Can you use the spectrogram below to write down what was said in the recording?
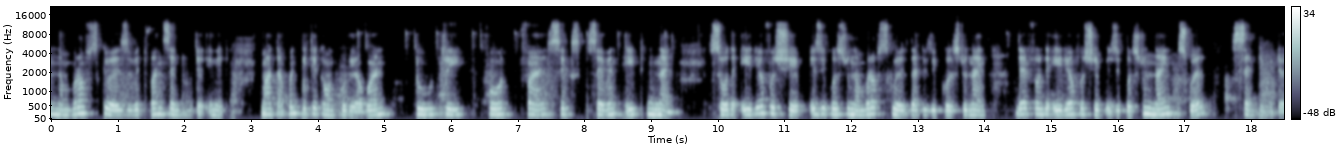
number of squares with one centimetre in it मग आता आपण इथे काउंट करूया. One two three four five six seven eight nine so the area of shape shape is equals to number of squares that is equals to 9. Therefore the area of a shape is equals to 9 square centimeter.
